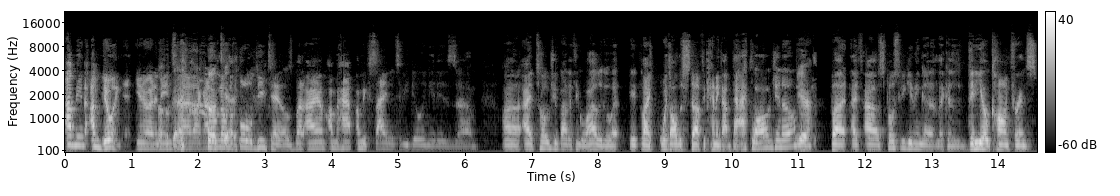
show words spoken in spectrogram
I mean, I'm doing it. You know what I mean? So, Okay. like, I don't know the full details, but I am. I'm happy. I'm excited to be doing it. Is um, uh, I told you about I think a while ago. It, it like with all the stuff, it kind of got backlogged, you know. Yeah. But I, I was supposed to be giving a like a video conference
